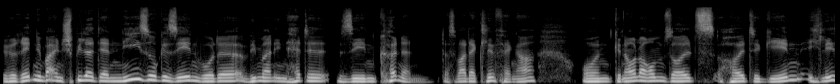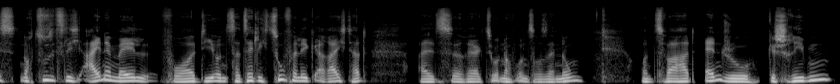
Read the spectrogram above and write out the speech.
wir reden über einen Spieler, der nie so gesehen wurde, wie man ihn hätte sehen können. Das war der Cliffhanger. Und genau darum soll es heute gehen. Ich lese noch zusätzlich eine Mail vor, die uns tatsächlich zufällig erreicht hat als Reaktion auf unsere Sendung. Und zwar hat Andrew geschrieben,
